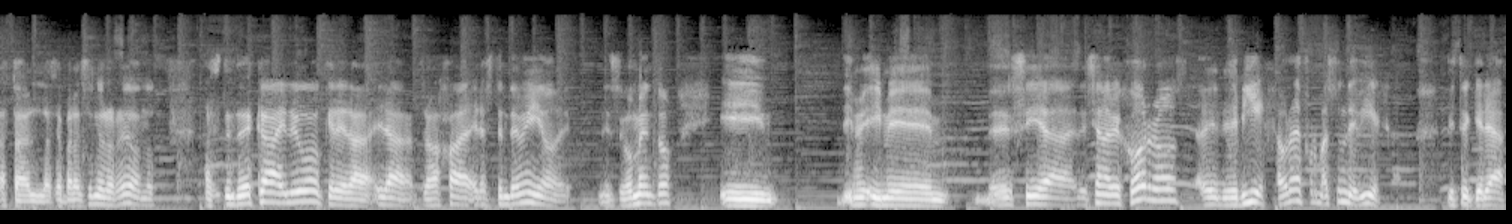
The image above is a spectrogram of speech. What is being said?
hasta, la separación de los redondos, asistente de Sky, luego que era, era trabajaba, era asistente mío en ese momento, y, y, me, decía, decían abejorros eh, de vieja, una deformación de vieja, viste que era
